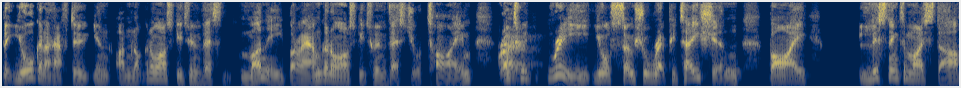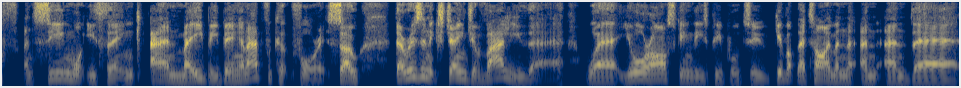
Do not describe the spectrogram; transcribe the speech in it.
that you're going to have to, you know, I'm not going to ask you to invest money, but I am going to ask you to invest your time right. and to agree your social reputation by listening to my stuff and seeing what you think and maybe being an advocate for it. So there is an exchange of value there where you're asking these people to give up their time and, and, and their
